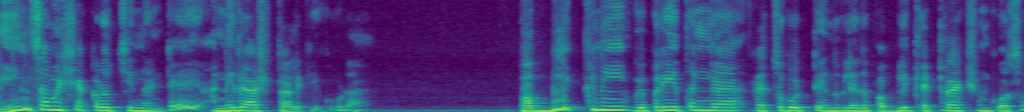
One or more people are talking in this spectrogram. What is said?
మెయిన్ సమస్య ఎక్కడ వచ్చిందంటే అన్ని రాష్ట్రాలకి కూడా పబ్లిక్ని విపరీతంగా రెచ్చగొట్టేందుకు లేదా పబ్లిక్ అట్రాక్షన్ కోసం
